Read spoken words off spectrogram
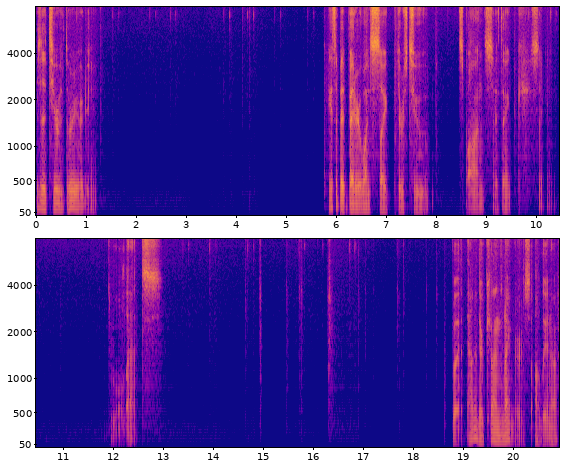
This is a tier three already. It gets a bit better once like there's two spawns, I think. Can do all that. But I think they're killing the nightmares, oddly enough.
